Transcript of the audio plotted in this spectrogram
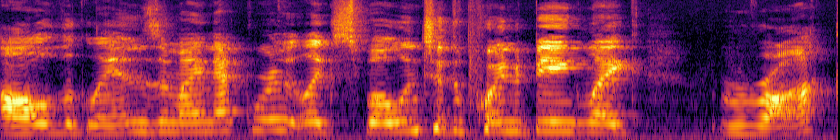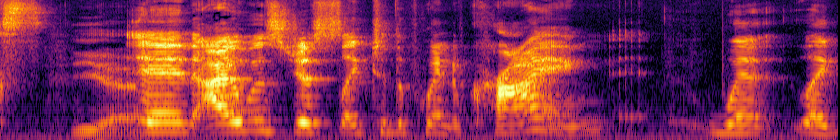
all the glands in my neck were like swollen to the point of being like rocks, Yeah. and I was just like to the point of crying when like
